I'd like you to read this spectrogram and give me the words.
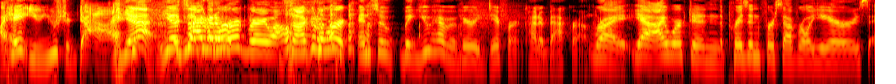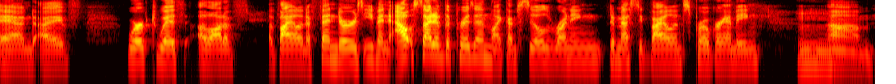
"I hate you, you should die," Yeah, yeah, it's, not, gonna going to work very well. it's not going to work. And so, but you have a very different kind of background. right? Yeah, I worked in the prison for several years, and I've worked with a lot of violent offenders, even outside of the prison. Like I'm still running domestic violence programming. Mhm. Um,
